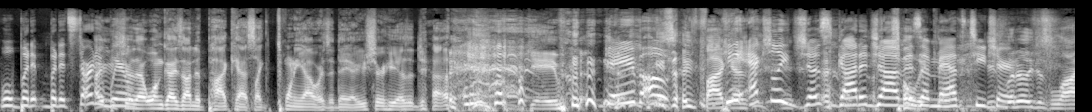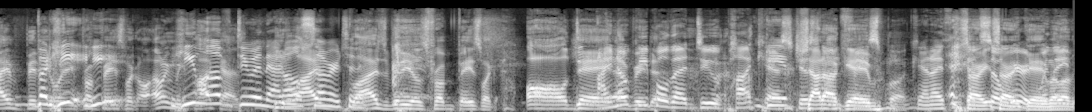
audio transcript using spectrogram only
Well, but it, but it Are started you where sure that one guy's on the podcast like 20 hours a day? Are you sure he has a job? Gabe. Gabe. Oh, He's- he's he actually just got a job as a kidding. Math teacher. He's literally just live videoing But he- from he- Facebook. I don't even he mean loved doing that He all live, summer today. Lives videos from Facebook all day. I know every people day. that do podcasts just Shout on out, Gabe. Facebook, and I think Sorry- that's so sorry, weird. Gabe, when I they, love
